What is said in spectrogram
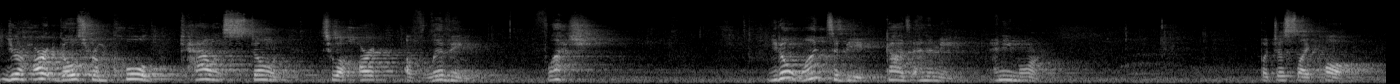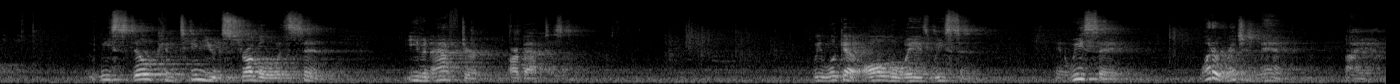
Your heart goes from cold, callous stone to a heart of living flesh. You don't want to be God's enemy anymore. But just like Paul, we still continue to struggle with sin even after our baptism. We look at all the ways we sin and we say, What a wretched man I am.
